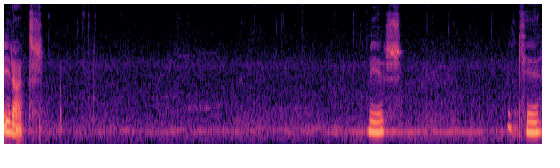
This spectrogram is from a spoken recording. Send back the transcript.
bir artır. Bir, iki,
